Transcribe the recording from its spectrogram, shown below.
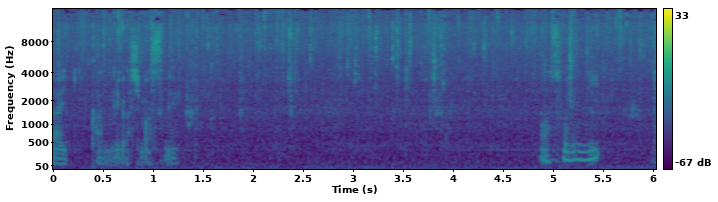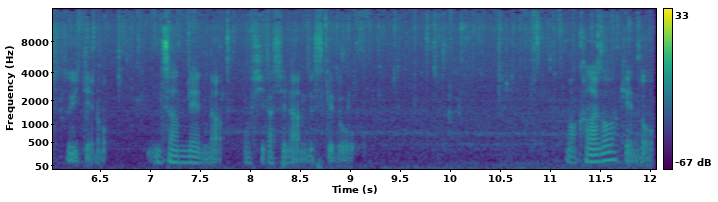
ない感じがしますね。まあ、それに続いての残念なお知らせなんですけど、まあ、神奈川県の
